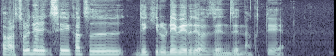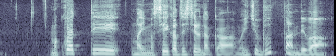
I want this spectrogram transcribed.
だからそれで生活できるレベルでは全然なくてまあ、こうやって、まあ、今生活してる中、まあ、一応物販では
